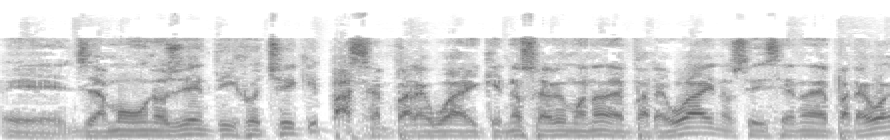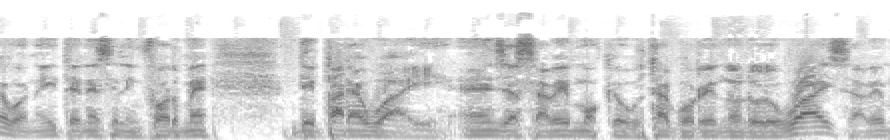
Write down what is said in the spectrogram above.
eh, llamó un oyente y dijo, che, ¿qué pasa en Paraguay? Que no sabemos nada de Paraguay, no se dice nada de Paraguay. Bueno, ahí tenés el informe de Paraguay. ¿eh? Ya sabemos que está ocurriendo en Uruguay, sabemos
